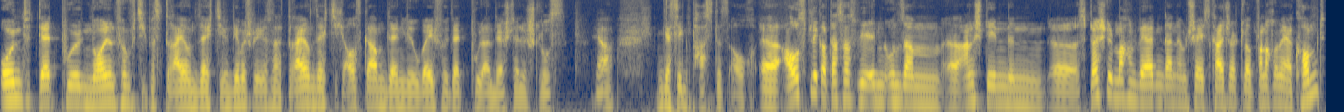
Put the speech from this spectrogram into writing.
und Deadpool 59 bis 63. Und dementsprechend ist nach 63 Ausgaben Daniel Way für Deadpool an der Stelle Schluss. Ja, und deswegen passt es auch. Äh, Ausblick auf das, was wir in unserem äh, anstehenden äh, Special machen werden, dann im Chase Culture Club, wann auch immer er kommt.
